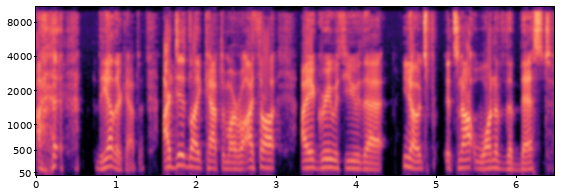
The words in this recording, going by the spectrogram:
the other Captain. I did like Captain Marvel. I thought, I agree with you that, you know, it's, it's not one of the best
